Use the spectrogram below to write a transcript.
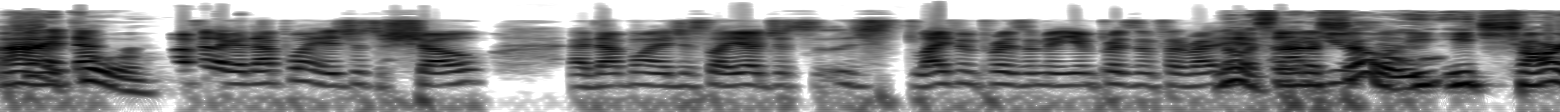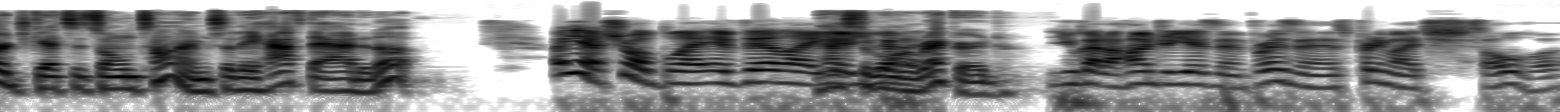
all right, like that- cool. I feel like at that point it's just a show. At that point, it's just like yo, just just life imprisonment. You in prison for the rest. No, it's not a show. E- each charge gets its own time, so they have to add it up. Oh yeah, sure, but if they're like, It yeah, has to you go got on record. you got hundred years in prison, it's pretty much over.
